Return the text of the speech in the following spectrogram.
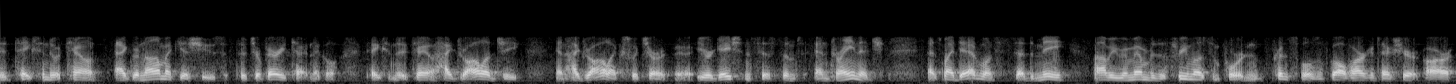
it takes into account agronomic issues, which are very technical. It takes into account hydrology, and hydraulics, which are uh, irrigation systems, and drainage. As my dad once said to me, Bobby, remember the three most important principles of golf architecture are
